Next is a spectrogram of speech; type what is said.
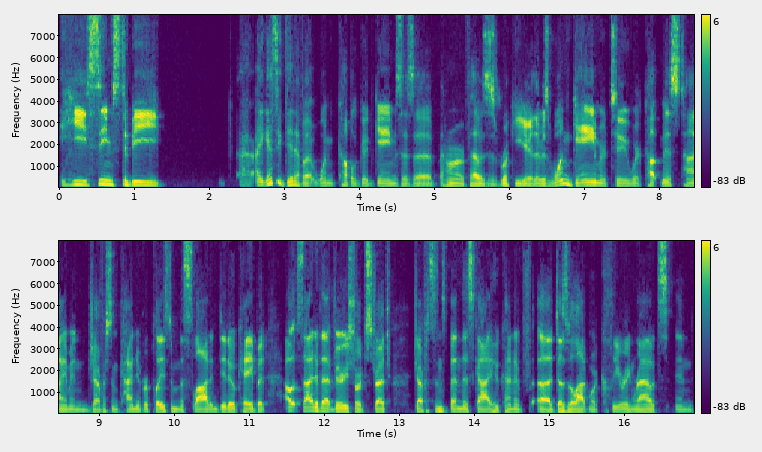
he seems to be. I guess he did have a one couple good games as a. I don't know if that was his rookie year. There was one game or two where Kupp missed time and Jefferson kind of replaced him in the slot and did okay. But outside of that very short stretch, Jefferson's been this guy who kind of uh, does a lot more clearing routes and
